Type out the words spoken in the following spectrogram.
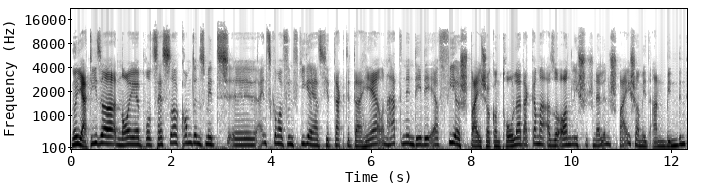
Nun ja, dieser neue Prozessor kommt uns mit äh, 1,5 GHz getaktet daher und hat einen DDR4-Speichercontroller. Da kann man also ordentlich schnellen Speicher mit anbinden.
